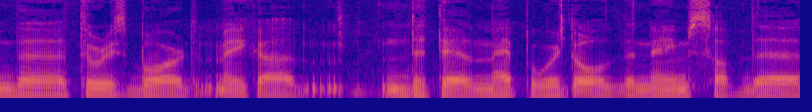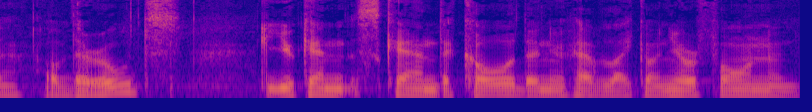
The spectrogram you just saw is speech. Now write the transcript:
the tourist board make a detailed map with all the names of the of the routes. You can scan the code and you have like on your phone.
